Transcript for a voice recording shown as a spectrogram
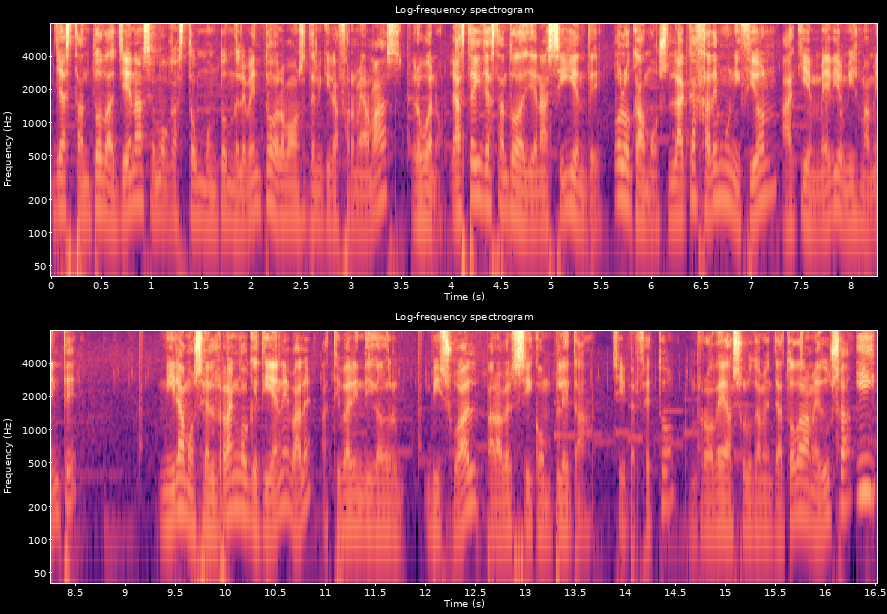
ya están todas llenas, hemos gastado un montón de elementos, ahora vamos a tener que ir a farmear más. Pero bueno, las tech ya están todas llenas. Siguiente, colocamos la caja de munición aquí en medio mismamente. Miramos el rango que tiene, ¿vale? Activar indicador visual para ver si completa. Sí, perfecto. Rodea absolutamente a toda la medusa. Y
